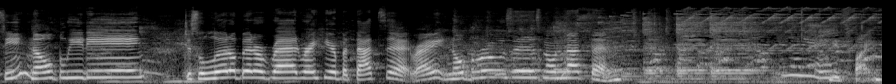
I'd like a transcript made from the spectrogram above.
See, no bleeding. Just a little bit of red right here, but that's it, right? No bruises, no nothing. He's fine.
